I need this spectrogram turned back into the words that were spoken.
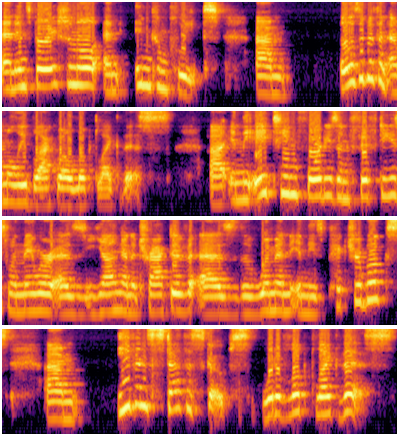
and inspirational and incomplete. Um, Elizabeth and Emily Blackwell looked like this. Uh, in the 1840s and 50s, when they were as young and attractive as the women in these picture books, um, even stethoscopes would have looked like this.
